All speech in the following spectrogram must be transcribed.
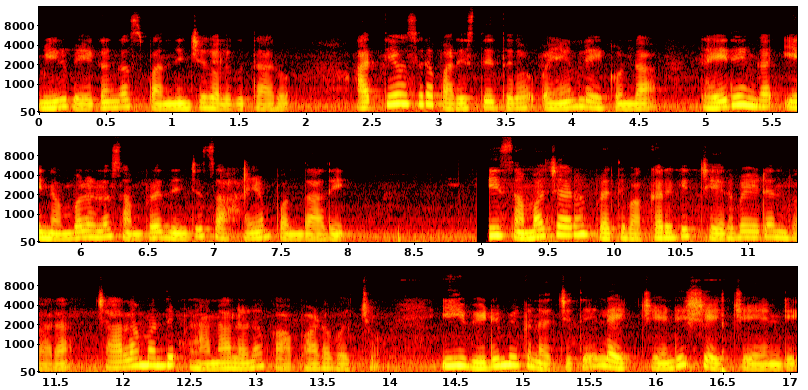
మీరు వేగంగా స్పందించగలుగుతారు. అత్యవసర పరిస్థితిలో భయం లేకుండా ధైర్యంగా ఈ నంబర్లను సంప్రదించి సహాయం పొందాలి. ఈ సమాచారం ప్రతి ఒక్కరికి చేరవేయడం ద్వారా చాలామంది ప్రాణాలను కాపాడవచ్చు. ఈ వీడియో మీకు నచ్చితే లైక్ చేయండి షేర్ చేయండి.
